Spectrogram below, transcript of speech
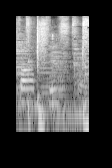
Non-stop disco.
